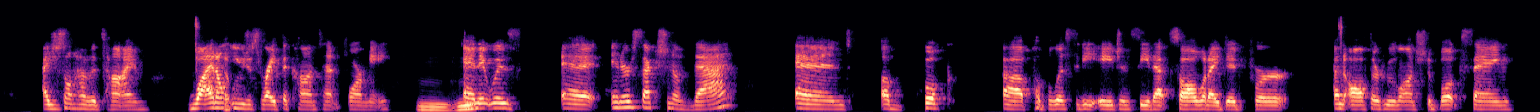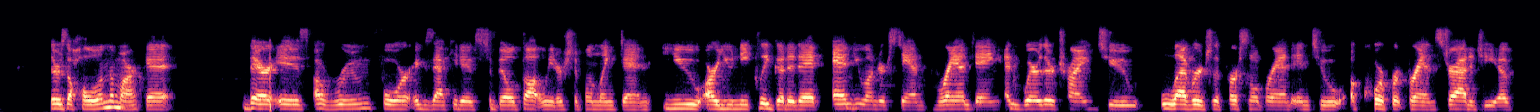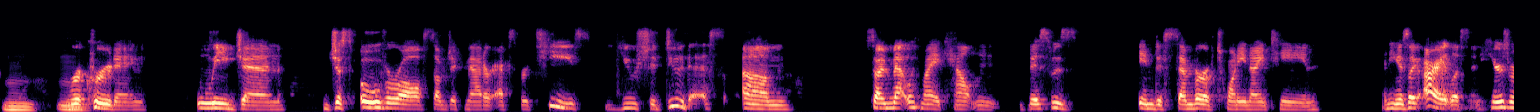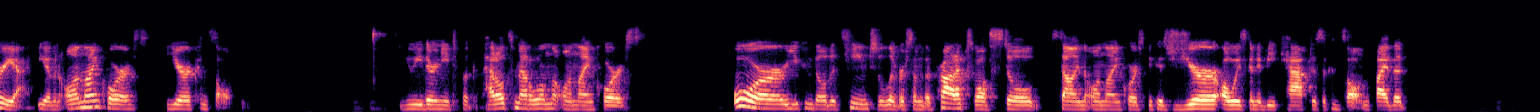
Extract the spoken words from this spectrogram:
I just don't have the time. Why don't you just write the content for me?" Mm-hmm. And it was an intersection of that and a book uh, publicity agency that saw what I did for an author who launched a book saying, There's a hole in the market. There is a room for executives to build thought leadership on LinkedIn. You are uniquely good at it and you understand branding and where they're trying to leverage the personal brand into a corporate brand strategy of mm, mm. recruiting, lead gen, just overall subject matter expertise. You should do this. Um, so I met with my accountant. This was in December of 2019. And he was like, all right, listen, here's where you're at. You have an online course, you're a consultant. You either need to put the pedal to metal on the online course, or you can build a team to deliver some of the products while still selling the online course because you're always going to be capped as a consultant by the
